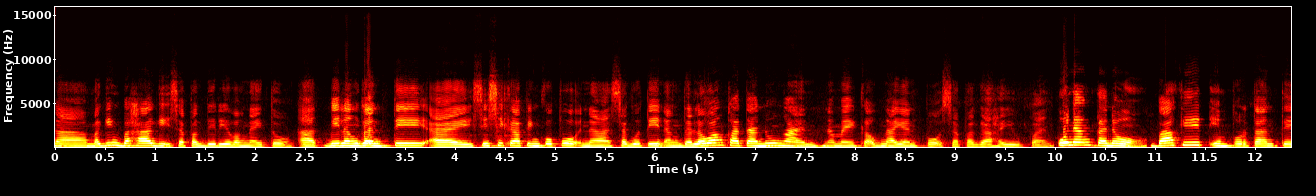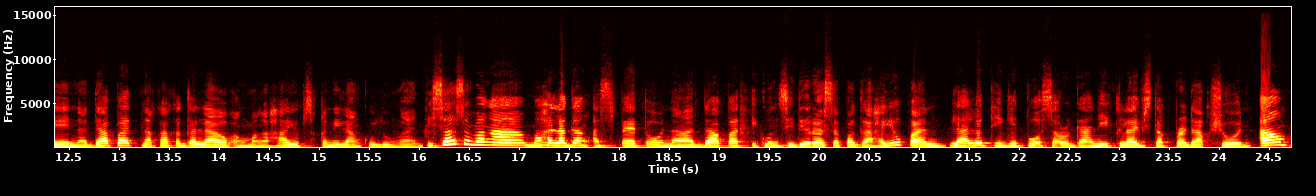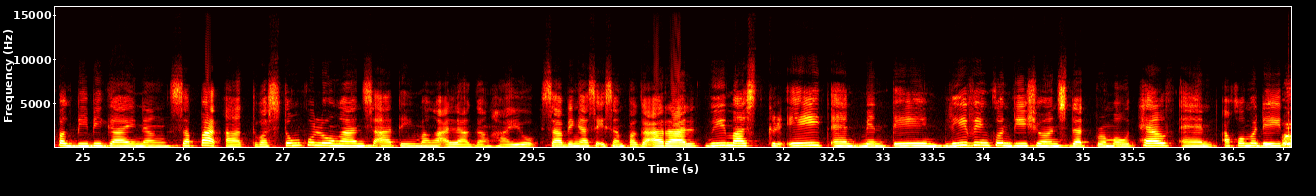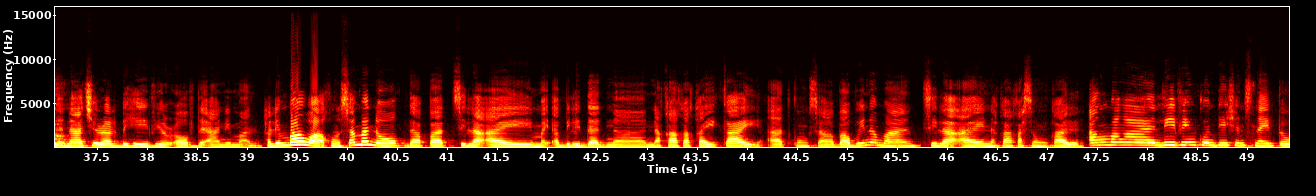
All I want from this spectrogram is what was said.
na maging bahagi sa pagdiriwang na ito. At bilang ganti ay sisikapin ko po na sagutin ang dalawang katanungan na may kaugnayan po sa paghahayupan. Unang tanong, bakit importante na dapat nakakagalaw ang mga hayop sa kanilang kulungan? Isa sa mga mahalagang aspeto na dapat ikonsidera sa paghahayupan, lalo't higit po sa organic livestock production, ang pag pagbibigay ng sapat at wastong kulungan sa ating mga alagang hayop. Sabi nga sa isang pag-aaral, we must create and maintain living conditions that promote health and accommodate the natural behavior of the animal. Halimbawa, kung sa manok, dapat sila ay may abilidad na nakakakaykay at kung sa baboy naman, sila ay nakakasungkal. Ang mga living conditions na ito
